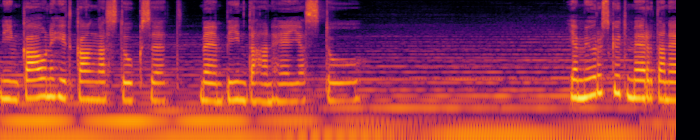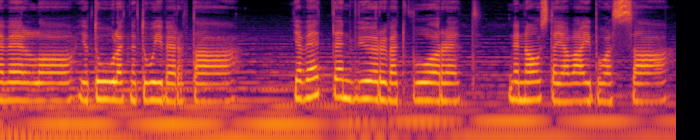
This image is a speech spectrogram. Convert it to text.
niin kaunihit kangastukset veen pintahan heijastuu. Ja myrskyt merta ne velloo ja tuulet ne tuivertaa. Ja vetten vyöryvät vuoret, ne nousta ja vaipua saa.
